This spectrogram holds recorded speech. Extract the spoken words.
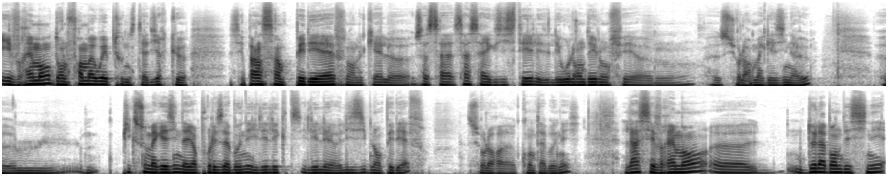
et vraiment dans le format webtoon, c'est-à-dire que c'est pas un simple PDF dans lequel ça, ça, a existé. Les, les Hollandais l'ont fait sur leur magazine à eux. Picsou Magazine, d'ailleurs, pour les abonnés, il est, il est lisible en PDF sur leur compte abonné. Là, c'est vraiment de la bande dessinée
